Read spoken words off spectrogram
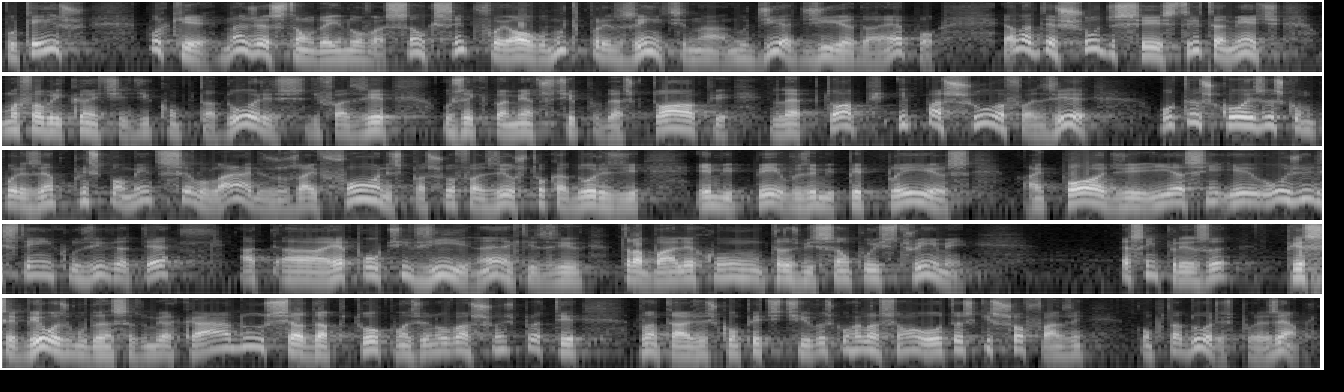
Por que isso? Porque na gestão da inovação, que sempre foi algo muito presente na, no dia a dia da Apple, ela deixou de ser estritamente uma fabricante de computadores, de fazer os equipamentos tipo desktop, laptop, e passou a fazer Outras coisas, como por exemplo, principalmente celulares, os iPhones, passou a fazer os tocadores de MP, os MP players, iPod e assim. E hoje eles têm inclusive até a, a Apple TV, né, quer dizer, trabalha com transmissão por streaming. Essa empresa percebeu as mudanças do mercado, se adaptou com as inovações para ter vantagens competitivas com relação a outras que só fazem computadores, por exemplo.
